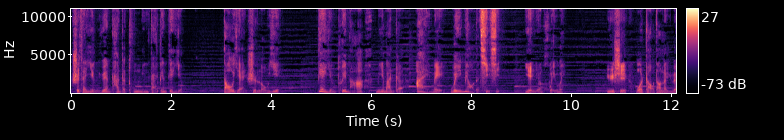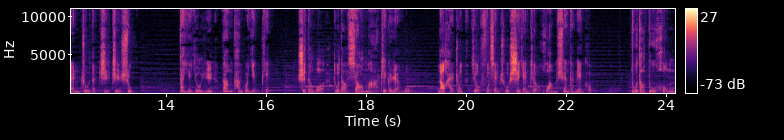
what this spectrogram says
是在影院看的同名改编电影，导演是娄烨。电影《推拿》弥漫着暧昧微妙的气息，引人回味。于是我找到了原著的纸质书，但也由于刚看过影片，使得我读到小马这个人物，脑海中就浮现出饰演者黄轩的面孔；读到都红，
